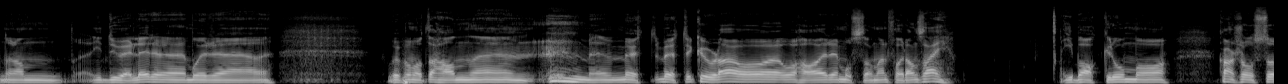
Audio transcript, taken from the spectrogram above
når han i dueller hvor hvor på en måte han eh, møter, kula og, har motstanderen foran seg. I bakrom og kanskje også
